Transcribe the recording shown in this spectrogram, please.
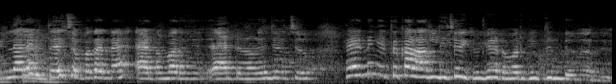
ഇന്നലെ എടുത്ത് വെച്ചപ്പോ തന്നെ ഏട്ടൻ പറഞ്ഞു ഏട്ടനോട് ചോദിച്ചു ഏട്ടൻ ഇങ്ങനത്തെ കളറിൽ ചോദിക്കുമ്പോ ഏട്ടൻ പറഞ്ഞു ഇതുണ്ട് എന്ന് പറഞ്ഞു.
